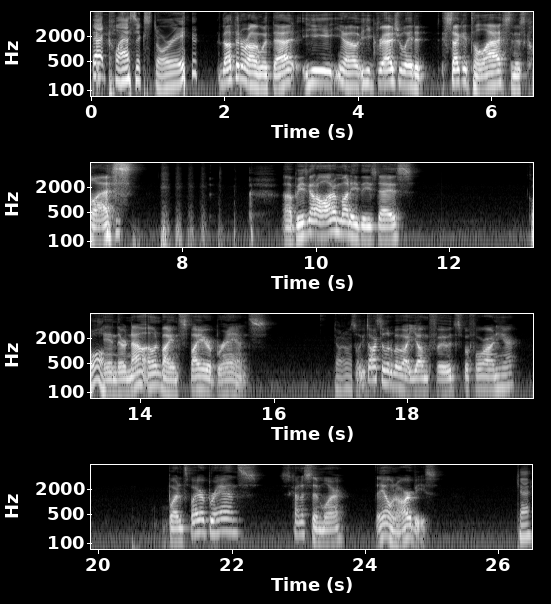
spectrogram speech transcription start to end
that classic story. Nothing wrong with that. He, you know, he graduated second to last in his class. Uh, but he's got a lot of money these days, Cool. and they're now owned by Inspire Brands. Don't know So we is. talked a little bit about Yum Foods before on here, but Inspire Brands is kind of similar. They own Arby's, Okay.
